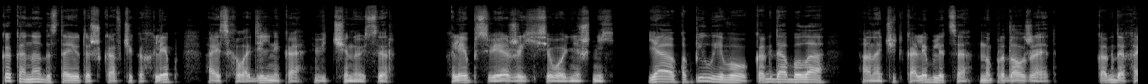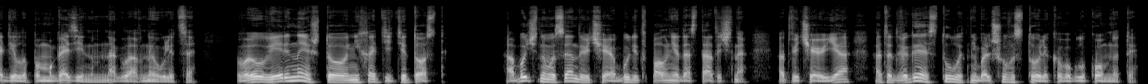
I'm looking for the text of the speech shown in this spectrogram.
как она достает из шкафчика хлеб, а из холодильника — ветчину и сыр. Хлеб свежий, сегодняшний. Я купил его, когда была... Она чуть колеблется, но продолжает. Когда ходила по магазинам на главной улице — вы уверены, что не хотите тост? Обычного сэндвича будет вполне достаточно, отвечаю я, отодвигая стул от небольшого столика в углу комнаты.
